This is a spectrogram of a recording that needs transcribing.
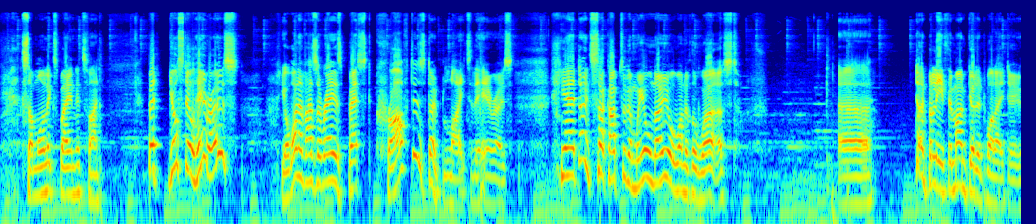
someone will explain, it's fine. But you're still heroes! You're one of Azarea's best crafters? Don't lie to the heroes. Yeah, don't suck up to them. We all know you're one of the worst. Uh, don't believe them. I'm good at what I do.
